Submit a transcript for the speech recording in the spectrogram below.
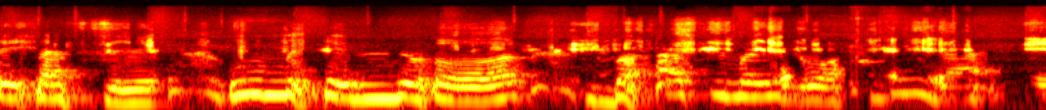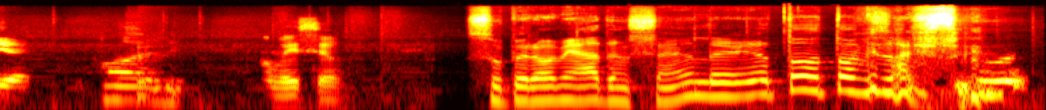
Ia ser o melhor Batman e Robin da Ia. Olha. Convenceu. Super-Homem Adam Sandler. Eu tô, tô visualizando.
